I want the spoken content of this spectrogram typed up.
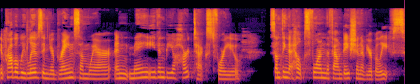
It probably lives in your brain somewhere and may even be a heart text for you, something that helps form the foundation of your beliefs.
